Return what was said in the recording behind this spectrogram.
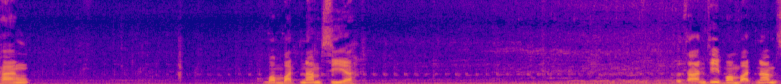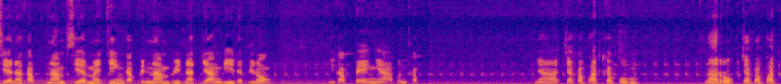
คาง บำบัดน้ำเสีย สถานที่บำบัดน้ำเสียนะครับ น้ำเสียไม่จริงครับเป็นน้ำวินัทย่างดีนะพี่น้องนี่ครับแปลงหญ้าเพิ่นครับหญ้าจักรพรรดิครับผมนารกจักรพรรดิ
